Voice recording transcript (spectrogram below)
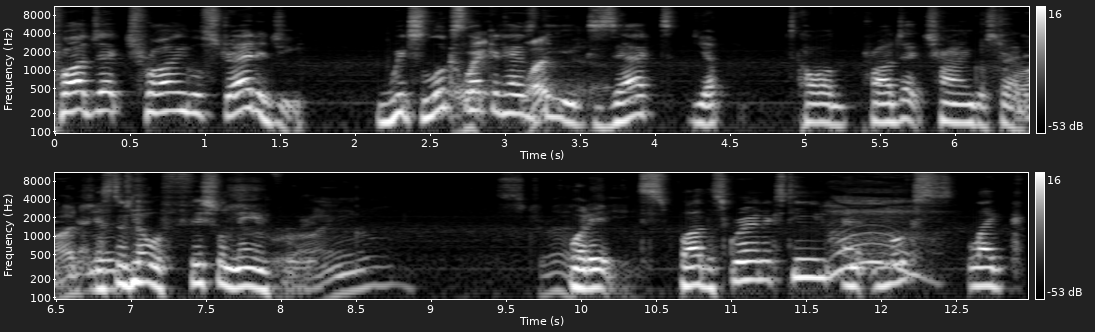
Project Triangle Strategy, which looks like it has what? the exact yep, it's called Project Triangle Strategy. I guess there's no official name for it, Triangle strategy. but it's by the Square Enix team, and it looks like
